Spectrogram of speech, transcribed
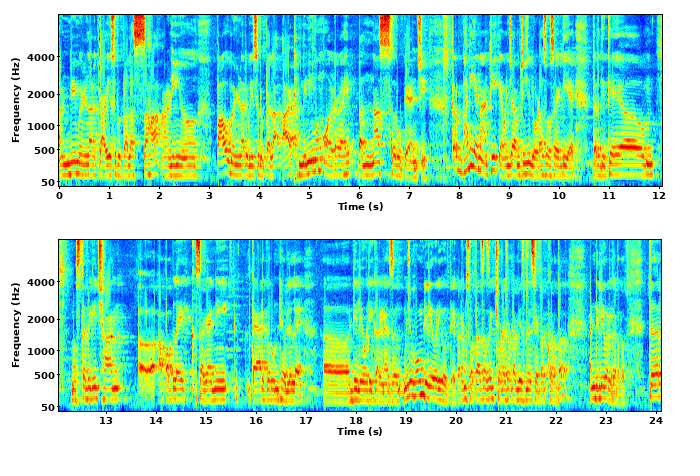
अंडी मिळणार चाळीस रुपयाला सहा आणि पाव मिळणार वीस रुपयाला आठ. मिनिमम ऑर्डर आहे पन्नास रुपयांची. तर भारी आहे ना ठीक आहे. म्हणजे आमची जी लोढा सोसायटी आहे तर तिथे मस्तपैकी छान आपापलं एक सगळ्यांनी तयार करून ठेवलेलं आहे. डिलेवरी करण्याचं म्हणजे होम डिलेवरी होते कारण स्वतःचाच एक छोटा छोटा बिझनेस सेटअप करतात आणि डिलिव्हर करतात. तर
